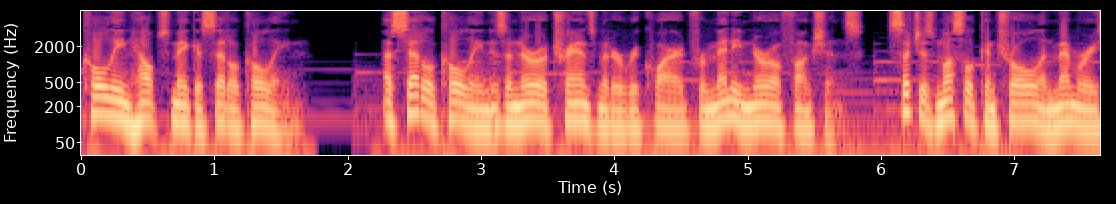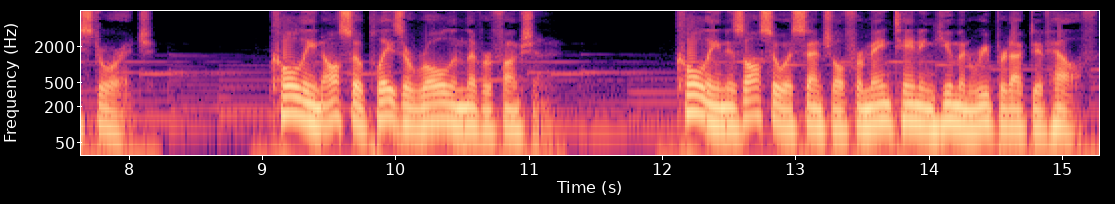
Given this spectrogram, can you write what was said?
Choline helps make acetylcholine. Acetylcholine is a neurotransmitter required for many neurofunctions, such as muscle control and memory storage. Choline also plays a role in liver function. Choline is also essential for maintaining human reproductive health.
